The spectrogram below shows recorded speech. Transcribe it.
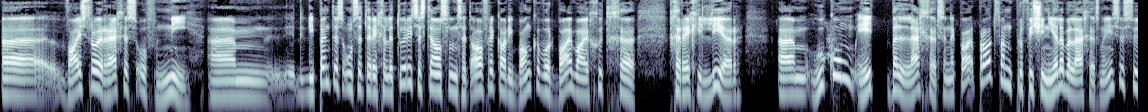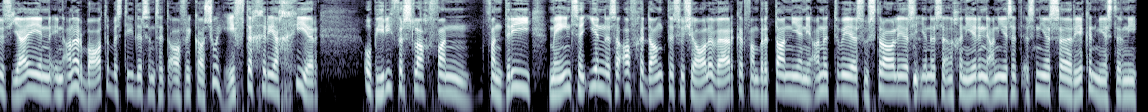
uh Viceroy reg is of nie. Ehm um, die, die punt is ons het 'n regulatoriese stelsel in Suid-Afrika, die banke word baie baie goed ge, gereguleer. Ehm um, hoekom het beleggers en ek praat van professionele beleggers, mense soos jy en en ander batebestuurders in Suid-Afrika so heftig gereageer op hierdie verslag van van drie mense. Een is 'n afgedankte sosiale werker van Brittanje en die ander twee is Australiërs. Een is 'n ingenieur en die ander is is nie eens 'n rekenmeester nie.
